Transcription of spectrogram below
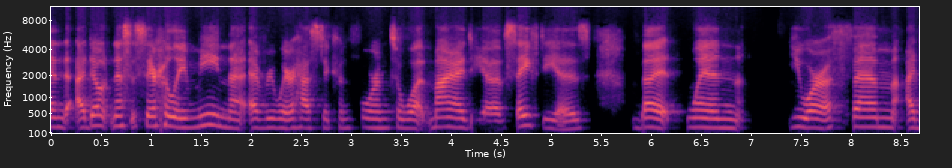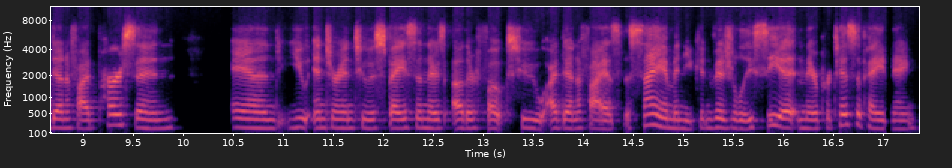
And I don't necessarily mean that everywhere has to conform to what my idea of safety is. But when you are a femme identified person and you enter into a space and there's other folks who identify as the same and you can visually see it and they're participating,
